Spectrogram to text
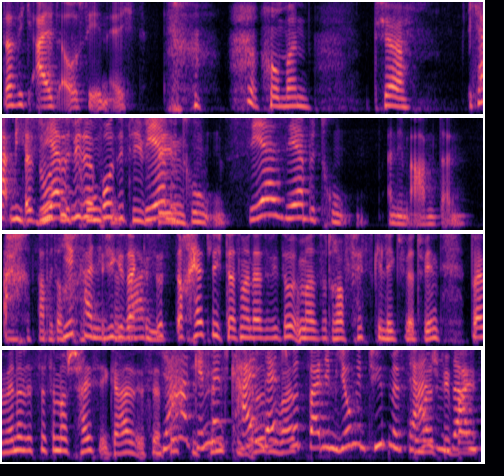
dass ich alt aussehe in echt? oh Mann. Tja. Ich habe mich also sehr betrunken, sehr sehen. betrunken, sehr, sehr betrunken an dem Abend dann. Ach, aber doch, dir kann ich Wie gesagt, sagen. es ist doch hässlich, dass man da sowieso immer so drauf festgelegt wird. Wen. Bei Männern ist das immer scheißegal. Ist ja, Ja, 40, Mensch, 50, kein Mensch wird bei einem jungen Typen im Fernsehen sagen,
